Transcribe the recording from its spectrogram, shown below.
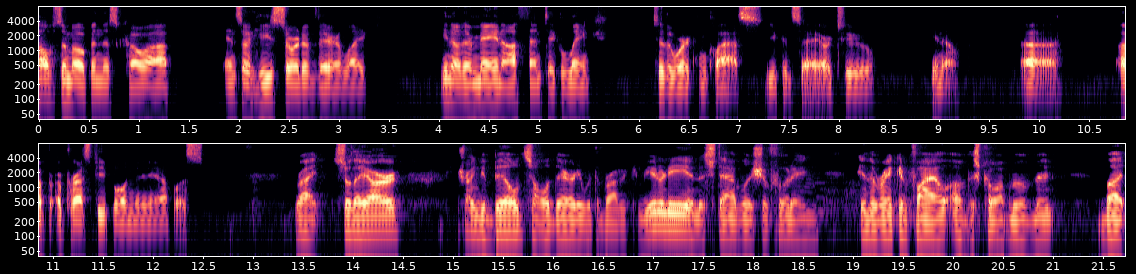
helps him open this co-op, and so he's sort of their like, you know, their main authentic link to the working class, you could say, or to, you know, uh, oppressed people in Minneapolis. Right. So they are trying to build solidarity with the broader community and establish a footing in the rank and file of this co-op movement, but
